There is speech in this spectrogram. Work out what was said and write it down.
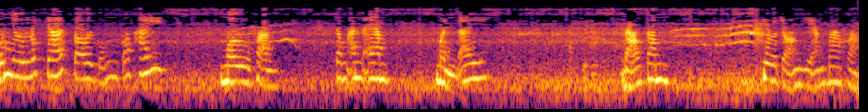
Cũng như lúc chết, tôi cũng có thấy mười phần trong anh em mình đây. Đạo tâm chưa trọn vẹn ba phần.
